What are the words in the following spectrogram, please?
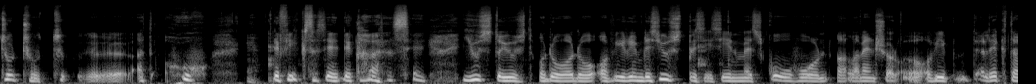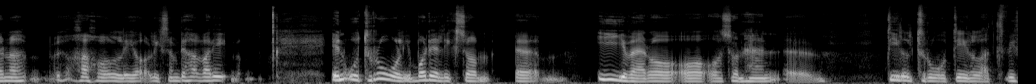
tjut eh, att oh, det fixar sig, det klarar sig. Just och just och då och då. Och vi rymdes just precis in med skohorn, alla människor. Och vi, läktarna har hållit och liksom det har varit en otrolig både liksom äh, iver och, och, och sån här äh, tilltro till att vi,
